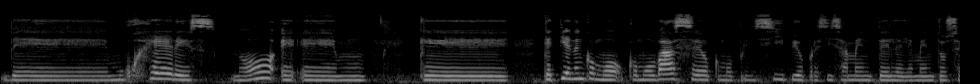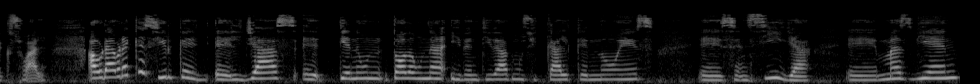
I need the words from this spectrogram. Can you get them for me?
de mujeres, ¿no? Eh, em, que que tienen como, base o como principio precisamente el elemento sexual. Ahora, habrá que decir que el jazz eh, tiene un, toda una identidad musical que no es eh, sencilla, eh, más bien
